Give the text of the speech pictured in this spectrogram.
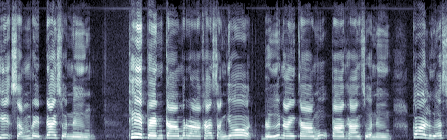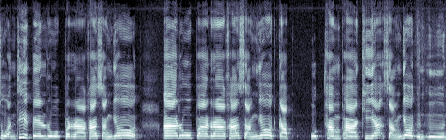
ธิสำเร็จได้ส่วนหนึ่ง ที่เป็นกามราคะสังโยชน์ หรือในกามุปาทานส่วนหนึ่ง ก็เหลือส่วนที่เป็นรูปราคะสังโยชน์อารูปราคะสังโยชน์กับอุทธรรมภาคิยะสังโยชน์อื่น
